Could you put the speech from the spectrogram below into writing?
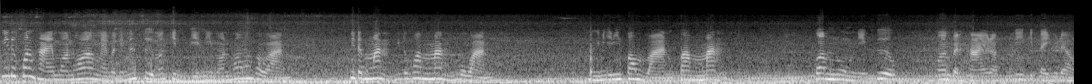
นี่ทุกคนขายหมอนทองไหมบัดนี้มันซื้อมากินปีนี้หมอนทองมันหวานมีแต่มันมีแต่ความมันหวานบัดนี้มันจะมีความหวานความมันความนุ่มนี่คือมันเป็นหายอยู่แล้วพี่กินได้อยู่แล้ว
